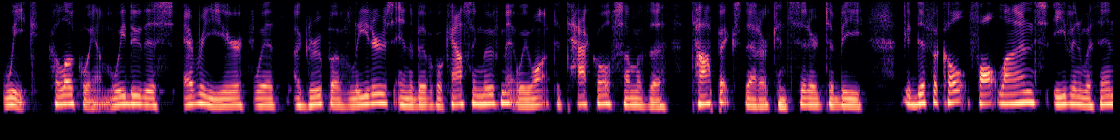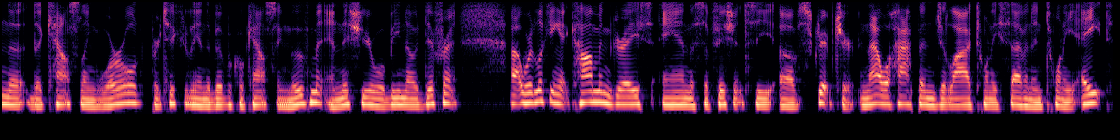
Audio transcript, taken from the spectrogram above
week Colloquium. We do this every year with a group of leaders in the biblical counseling movement. We want to tackle some of the topics that are considered to be difficult fault lines, even within the, the counseling world, particularly in the biblical counseling movement. And this year will be no different. Uh, we're looking at common grace and the sufficiency of Scripture. And that will happen July 27 and 28. 28.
